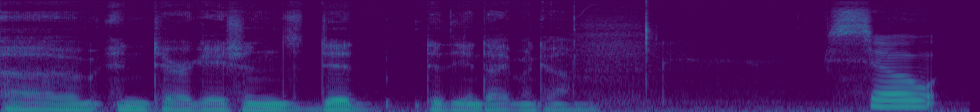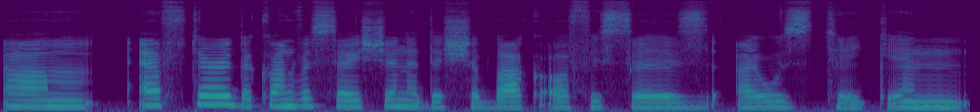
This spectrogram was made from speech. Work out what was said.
um, interrogations did did the indictment come? So um, after the conversation at the Shabak offices, I was taken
